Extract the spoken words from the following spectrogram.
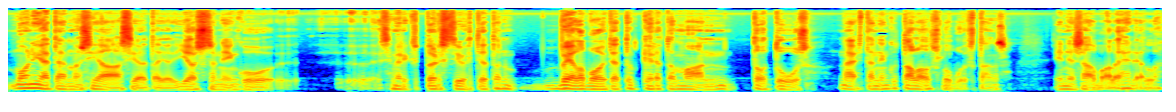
monia tämmöisiä asioita, joissa niin kuin esimerkiksi pörssiyhtiöt on velvoitettu kertomaan totuus näistä niin kuin talousluvuistansa. Ei ne saa valehdella,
